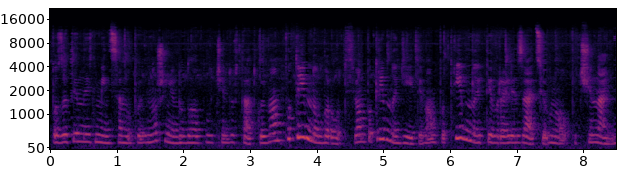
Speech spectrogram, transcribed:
позитивних змін саме по відношенню до благополуччя і достатку. І вам потрібно боротися, вам потрібно діяти, вам потрібно йти в реалізацію в новопочинання.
